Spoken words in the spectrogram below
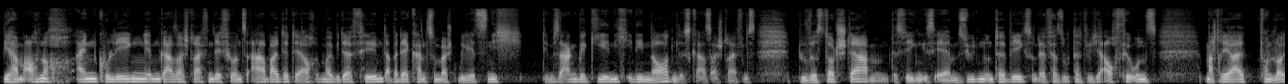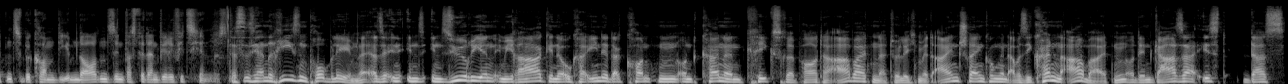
Wir haben auch noch einen Kollegen im Gazastreifen, der für uns arbeitet, der auch immer wieder filmt, aber der kann zum Beispiel jetzt nicht, dem sagen wir, gehe nicht in den Norden des Gazastreifens. Du wirst dort sterben. Deswegen ist er im Süden unterwegs und er versucht natürlich auch für uns Material von Leuten zu bekommen, die im Norden sind, was wir dann verifizieren müssen. Das ist ja ein Riesenproblem. Ne? Also in, in, in Syrien, im Irak, in der Ukraine, da konnten und können Kriegsreporter arbeiten, natürlich mit Einschränkungen, aber sie können arbeiten und in Gaza ist das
